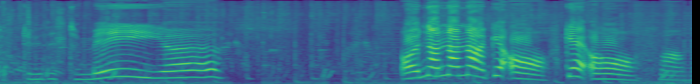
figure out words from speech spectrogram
Don't do this to me, uh. Oh, no, no, no, get off. Get off, man.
